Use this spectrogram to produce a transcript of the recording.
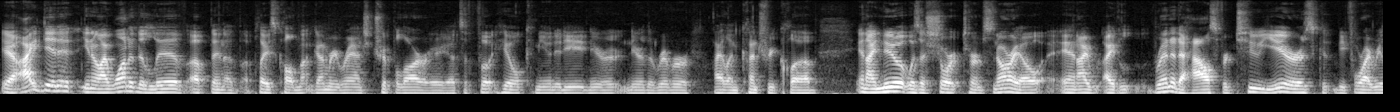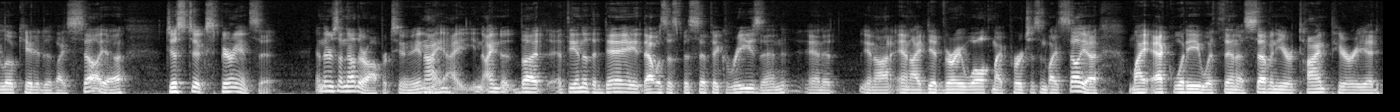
Yeah, I did it. You know, I wanted to live up in a, a place called Montgomery Ranch, Triple R area. It's a foothill community near near the River Island Country Club, and I knew it was a short-term scenario. And I, I rented a house for two years c- before I relocated to Visalia, just to experience it. And there's another opportunity, and I, mm-hmm. I, you know, I, but at the end of the day, that was a specific reason, and it, you know, and I did very well with my purchase in Visalia. My equity within a seven-year time period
